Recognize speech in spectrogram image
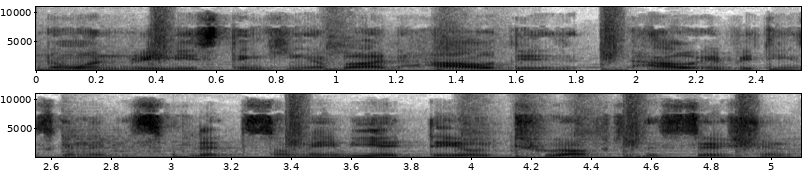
No one really is thinking about how the how everything's gonna be split. So maybe a day or two after the session,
